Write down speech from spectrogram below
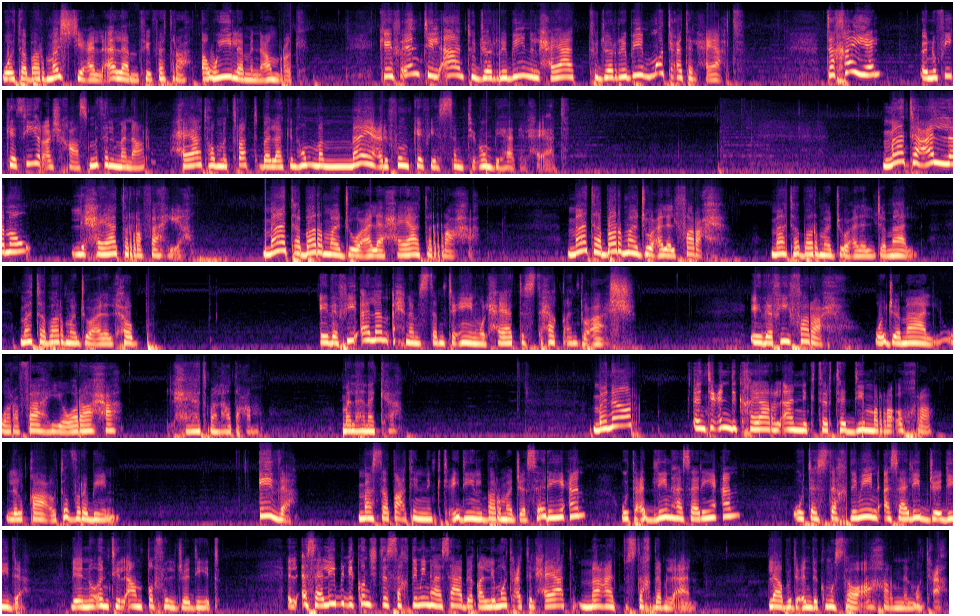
وتبرمجتي على الألم في فترة طويلة من عمرك. كيف أنت الآن تجربين الحياة تجربين متعة الحياة. تخيل أنه في كثير أشخاص مثل منار حياتهم مترتبة لكن هم ما يعرفون كيف يستمتعون بهذه الحياة. ما تعلموا لحياة الرفاهية. ما تبرمجوا على حياة الراحة. ما تبرمجوا على الفرح. ما تبرمجوا على الجمال. ما تبرمجوا على الحب. إذا في ألم إحنا مستمتعين والحياة تستحق أن تعاش. إذا في فرح وجمال ورفاهية وراحة الحياة ما لها طعم. ما لها نكهة. منار أنت عندك خيار الآن أنك ترتدين مرة أخرى. للقاع وتضربين. إذا ما استطعتي أنك تعيدين البرمجة سريعا وتعدلينها سريعا وتستخدمين أساليب جديدة لأنه أنت الآن طفل جديد. الأساليب اللي كنت تستخدمينها سابقا لمتعة الحياة ما عاد تستخدم الآن. لابد عندك مستوى آخر من المتعة.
